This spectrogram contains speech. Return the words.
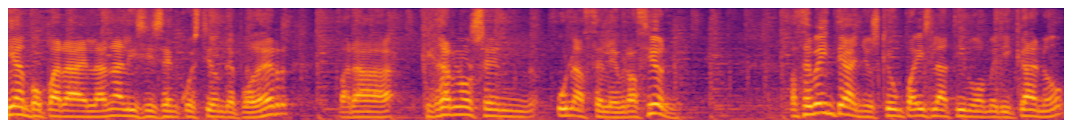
Tiempo para el análisis en cuestión de poder, para fijarnos en una celebración. Hace 20 años que un país latinoamericano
